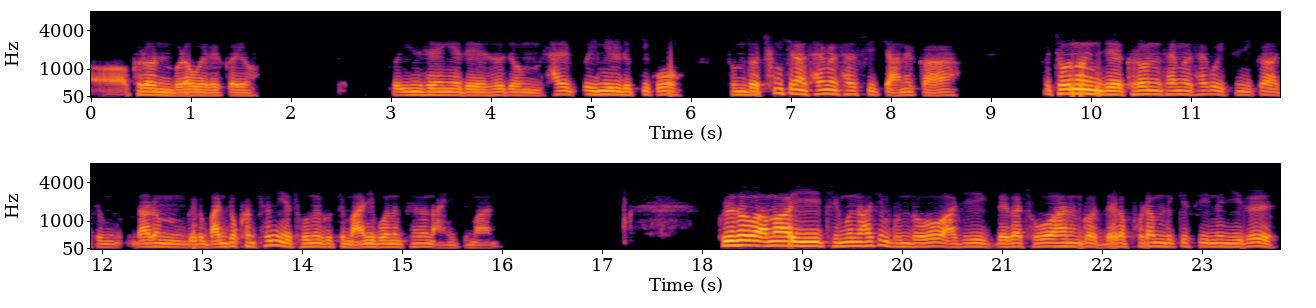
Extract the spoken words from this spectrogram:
어, 그런 뭐라고 해야 될까요? 그 인생에 대해서 좀 살, 의미를 느끼고 좀 더 충실한 삶을 살 수 있지 않을까. 저는 이제 그런 삶을 살고 있으니까 좀 나름 그래도 만족한 편이에요. 돈을 그렇게 많이 버는 편은 아니지만. 그래서 아마 이 질문을 하신 분도 아직 내가 좋아하는 것, 내가 보람을 느낄 수 있는 일을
